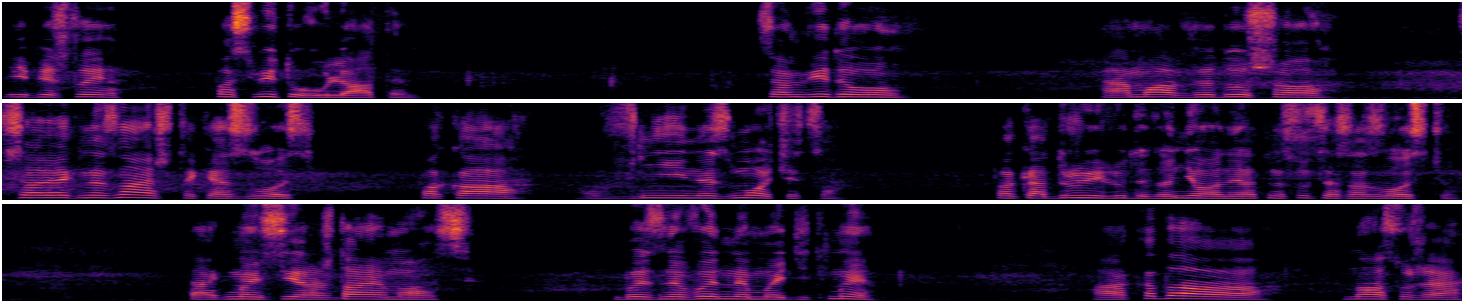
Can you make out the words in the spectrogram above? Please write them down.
і пішли по світу гуляти. В цьому відео я мав в виду, що чоловік не знає, що таке злость, поки в ній не змочиться, поки другі люди до нього не віднесуться зі злостю. Так ми всі рождаємось безневинними дітьми. А коли нас вже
